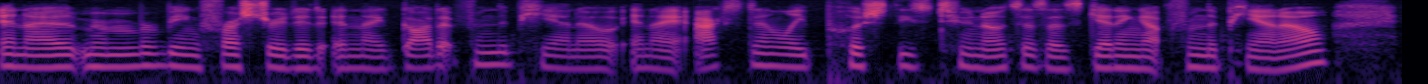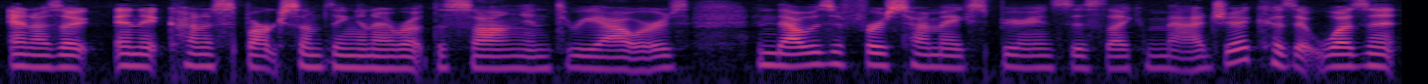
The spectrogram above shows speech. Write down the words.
And I remember being frustrated and I got it from the piano and I accidentally pushed these two notes as I was getting up from the piano. And I was like, and it kind of sparked something and I wrote the song in three hours. And that was the first time I experienced this like magic because it wasn't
